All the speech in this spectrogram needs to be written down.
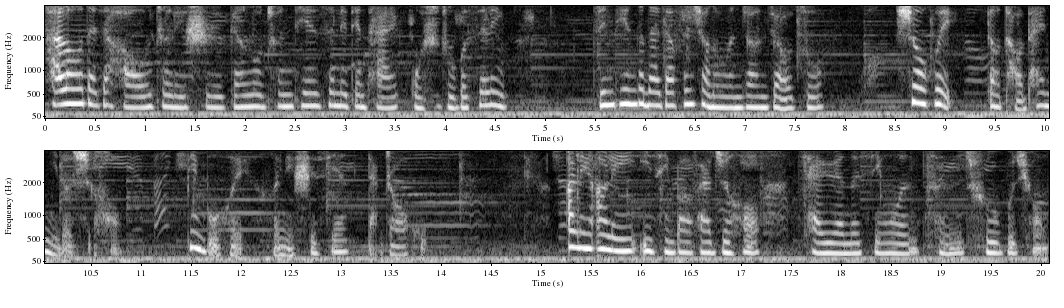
Hello，大家好，这里是甘露春天心理电台，我是主播 Celine。今天跟大家分享的文章叫做《社会要淘汰你的时候，并不会和你事先打招呼》。二零二零疫情爆发之后，裁员的新闻层出不穷。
